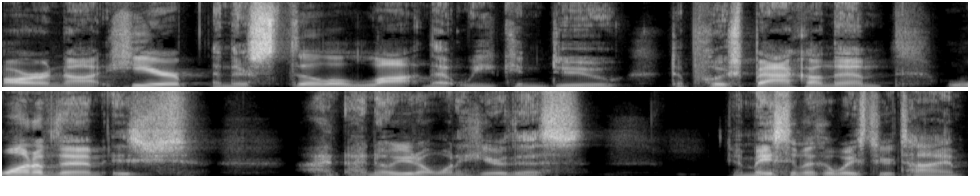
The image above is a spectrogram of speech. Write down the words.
are not here, and there's still a lot that we can do to push back on them. One of them is I, I know you don't want to hear this. It may seem like a waste of your time,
